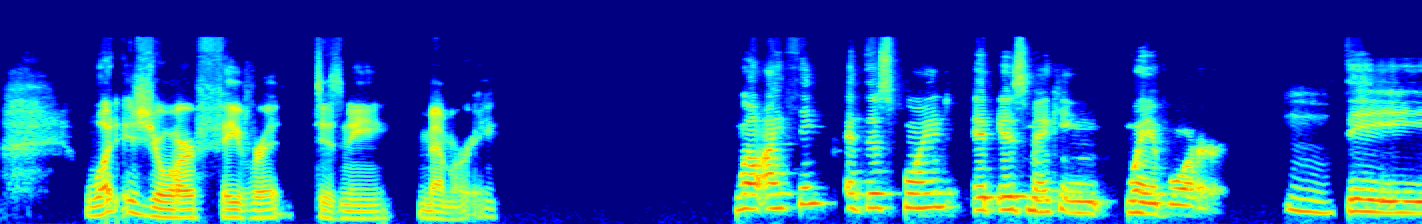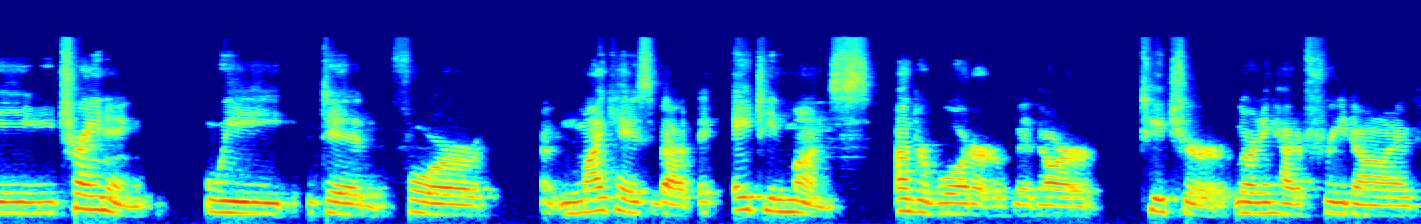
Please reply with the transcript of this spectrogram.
What is your favorite Disney memory? Well, I think at this point it is making Way of Water. Mm. The training we did for, in my case, about 18 months underwater with our teacher, learning how to free dive.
